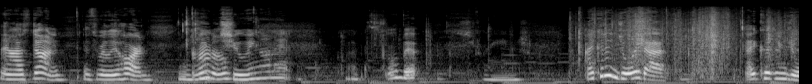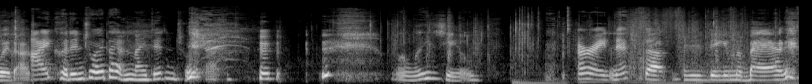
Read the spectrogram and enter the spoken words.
now it's done. It's really hard. you I don't know. keep chewing on it. That's A little bit. strange. I could enjoy that. I could enjoy that. I could enjoy that, and I did enjoy that. well, look at you. All right, next up, I need to dig in my bag.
